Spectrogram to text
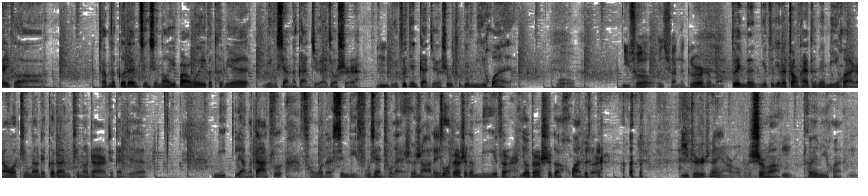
这个咱们的歌单进行到一半儿，我有一个特别明显的感觉，就是嗯，你最近感觉是不是特别迷幻呀？我你说选的歌是吗？对你的你最近的状态特别迷幻，然后我听到这歌单听到这儿就感觉迷两个大字从我的心底浮现出来，是啥的？左边是个迷字儿，右边是个幻字儿，一直这样吧？是？是吗？嗯，特别迷幻，嗯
